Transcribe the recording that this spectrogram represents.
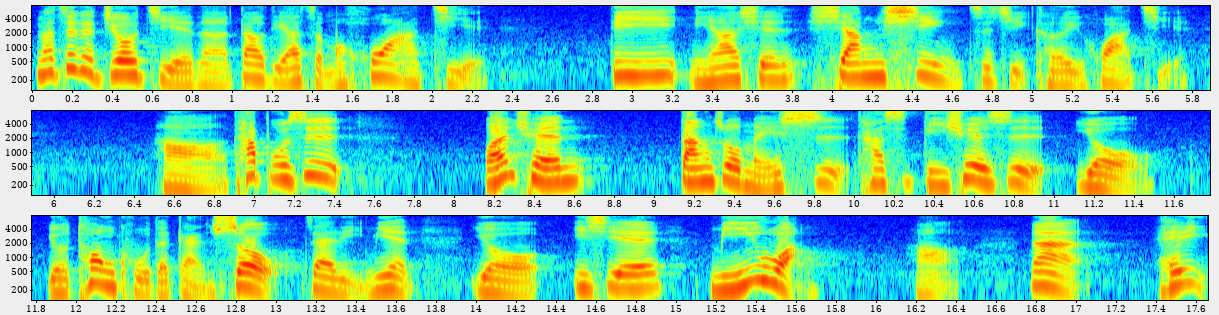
那这个纠结呢，到底要怎么化解？第一，你要先相信自己可以化解。好，它不是完全当做没事，它是的确是有有痛苦的感受在里面，有一些迷惘。啊，那嘿，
